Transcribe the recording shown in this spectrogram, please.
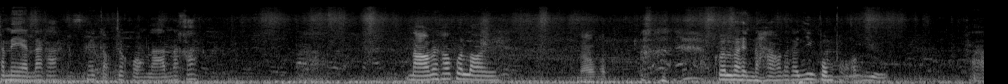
คะแนนนะคะ ให้กับเจ้าของร้านนะคะอ่าหนาวไหมคะคนลอย หนาวครับ คนลอยหนาวนะคะ ยิ่งผมผอมอยู่ค่ะ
